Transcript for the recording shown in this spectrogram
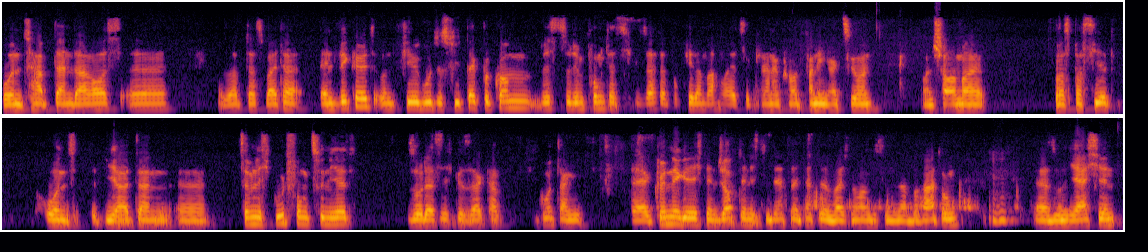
Und habe dann daraus, äh, also habe das weiterentwickelt und viel gutes Feedback bekommen, bis zu dem Punkt, dass ich gesagt habe, okay, dann machen wir jetzt eine kleine Crowdfunding-Aktion und schauen mal, was passiert. Und die hat dann äh, ziemlich gut funktioniert, so dass ich gesagt habe, gut, dann äh, kündige ich den Job, den ich zu der Zeit hatte, war ich noch ein bisschen in der Beratung, mhm. äh, so ein Jährchen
